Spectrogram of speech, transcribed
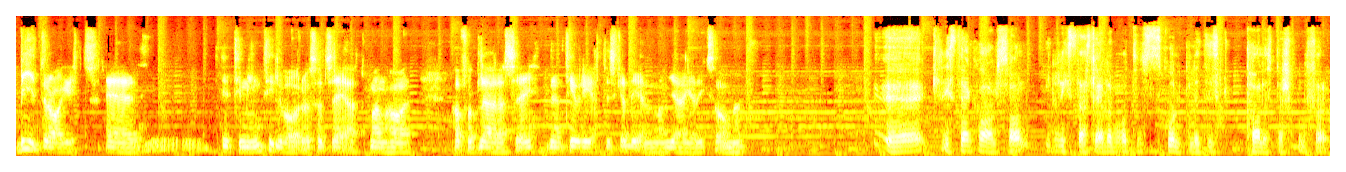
bidragit eh, till min tillvaro så att säga. Att man har, har fått lära sig den teoretiska delen av jägarexamen. Eh, Christian Karlsson, riksdagsledamot och skolpolitisk talesperson för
